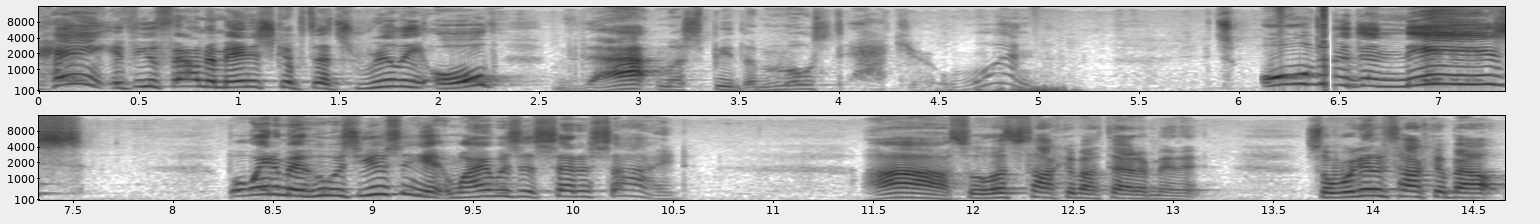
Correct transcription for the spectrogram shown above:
Hey, if you found a manuscript that's really old, that must be the most accurate one. It's older than these. But wait a minute, who was using it? Why was it set aside? Ah, so let's talk about that a minute. So we're going to talk about,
